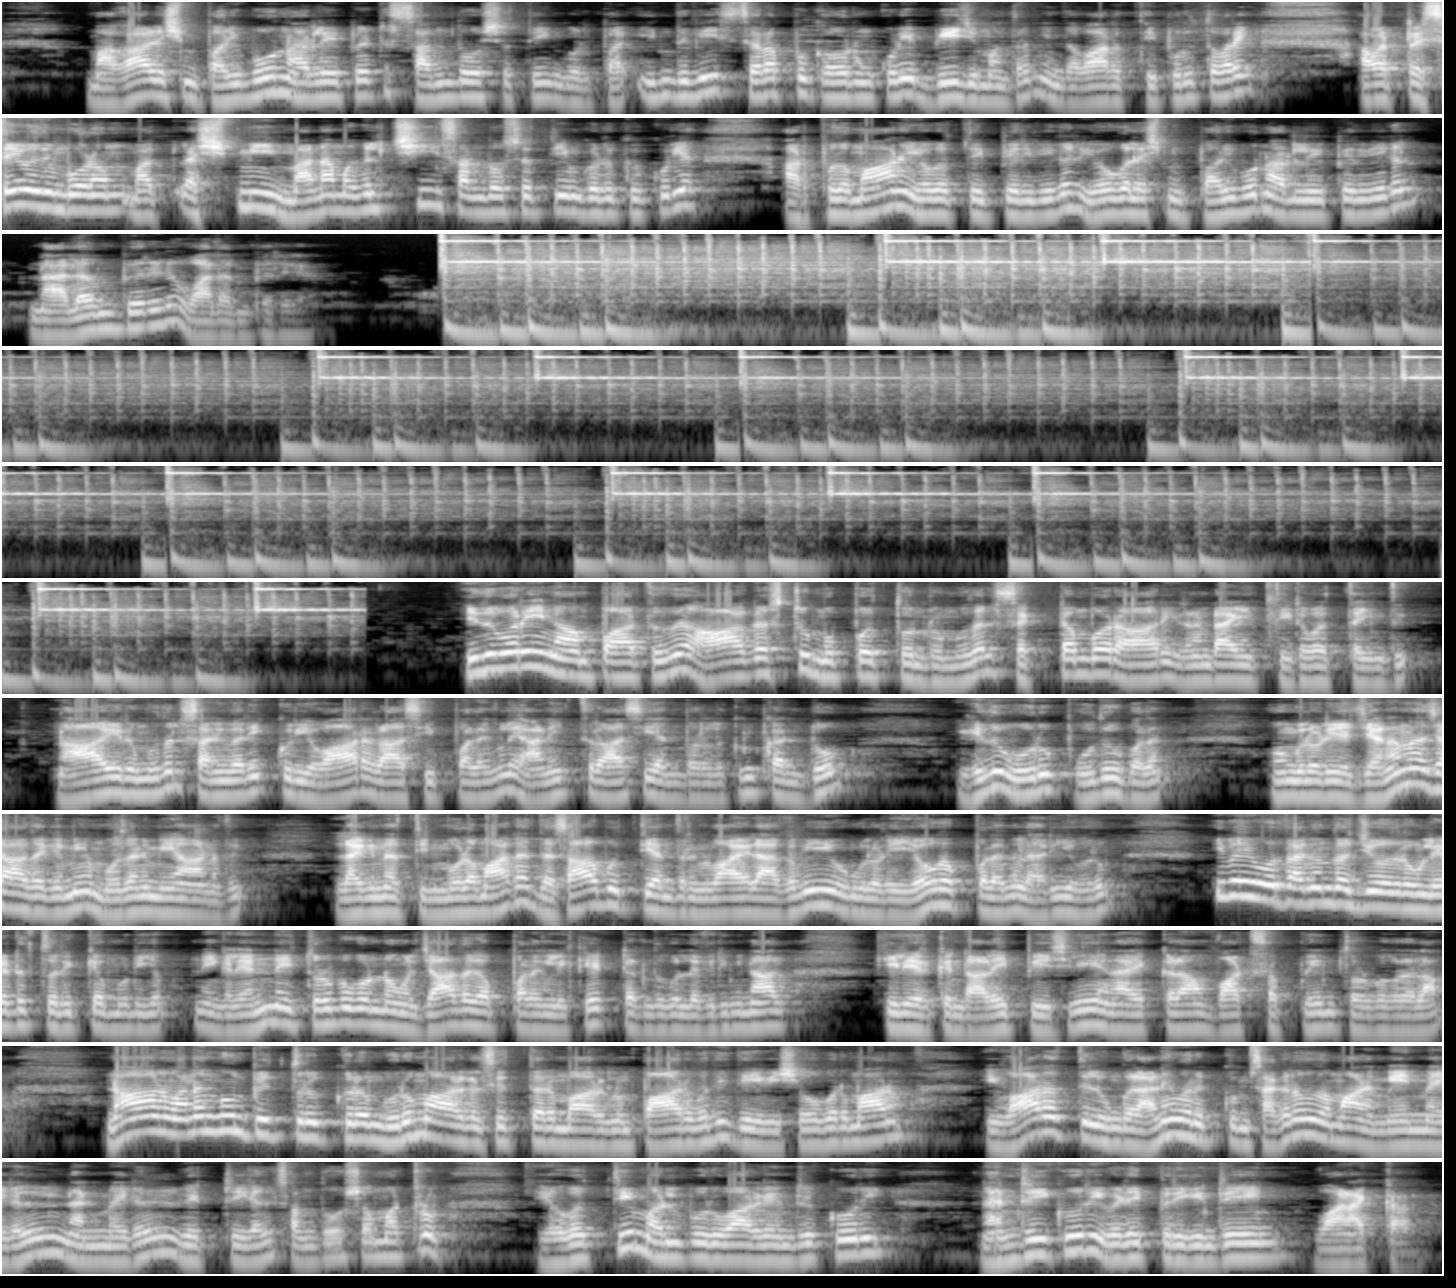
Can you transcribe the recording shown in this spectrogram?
மகாலட்சுமி பரிபூர்ண அருளை பெற்று சந்தோஷத்தையும் கொடுப்பார். இதுவே சிறப்பு கௌரவம் கூடிய பீஜ மந்திரம் இந்த வாரத்தை பொறுத்தவரை. அவற்றை செய்வதன் மூலம் லட்சுமி மன மகிழ்ச்சியும் சந்தோஷத்தையும் கொடுக்கக்கூடிய அற்புதமான யோகத்தை பெறுவீர்கள். யோகலட்சுமி பரிபூர்ண அருளை பெறுவீர்கள். நலம் பெறுக வளம் பெறுக. இதுவரை நாம் பார்த்தது ஆகஸ்ட் முப்பத்தொன்று முதல் செப்டம்பர் ஆறு இரண்டாயிரத்தி இருபத்தைந்து. ஞாயிறு முதல் சனி வரைக்குரிய வார ராசி பலன்களை அனைத்து ராசி அன்பர்களுக்கும் கண்டோம். இது ஒரு பொது பலன். உங்களுடைய ஜனன ஜாதகமே முதன்மையானது. லக்னத்தின் மூலமாக தசாபுத்தி வாயிலாகவே உங்களுடைய யோக பலங்கள் அறிய வரும். இவை ஒரு தகுந்த ஜோதிடங்களை எடுத்துரைக்க முடியும். நீங்கள் என்னை தொடர்பு கொண்டு உங்கள் ஜாதக பலன்களை கேட்டறிந்து கொள்ள விரும்பினால் கீழே இருக்கின்ற அலைபேசியிலே அழைக்கலாம் வாட்ஸ்அப்லேயும் தொடர்பு கொள்ளலாம். நான் வணங்கும் பித்திருக்களும் குருமார்கள் சித்தருமார்களும் பார்வதி தேவி சிவபெருமானும் இவ்வாரத்தில் உங்கள் அனைவருக்கும் சகலவிதமான மேன்மைகள் நன்மைகள் வெற்றிகள் சந்தோஷம் மற்றும் யோகத்தையும் அருள்புரிவார்கள் என்று கூறி நன்றி கூறி விடைபெறுகின்றேன். வணக்கம்.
